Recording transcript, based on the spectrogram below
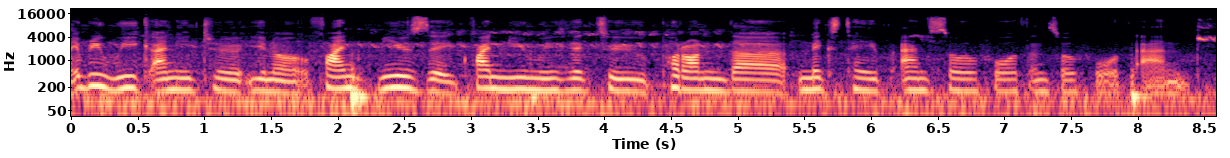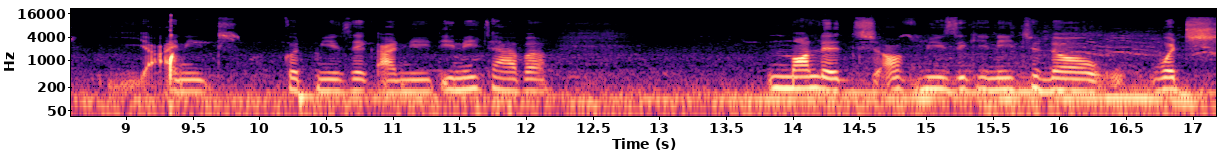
every week I need to, you know, find music, find new music to put on the mixtape and so forth and so forth. And yeah, I need good music. I need, you need to have a knowledge of music. You need to know which,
